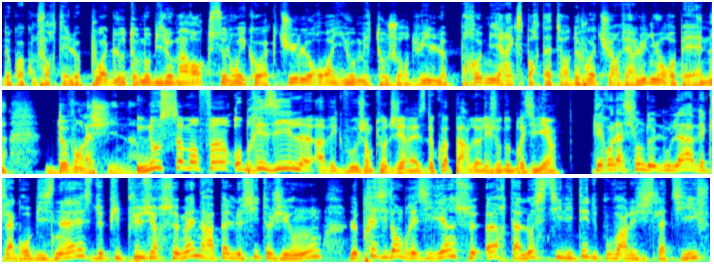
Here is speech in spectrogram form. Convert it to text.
De quoi conforter le poids de l'automobile au Maroc. Selon EcoActu, le Royaume est aujourd'hui le premier exportateur de voitures vers l'Union européenne devant la Chine. Nous sommes enfin au Brésil avec vous Jean-Claude Gérès. De quoi parlent les journaux brésiliens? Des relations de Lula avec l'agrobusiness. Depuis plusieurs semaines, rappelle le site Géon, le président brésilien se heurte à l'hostilité du pouvoir législatif,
